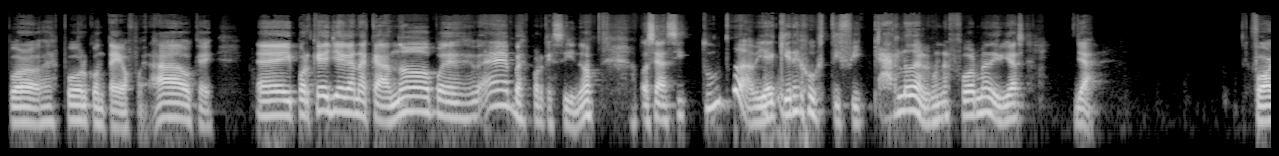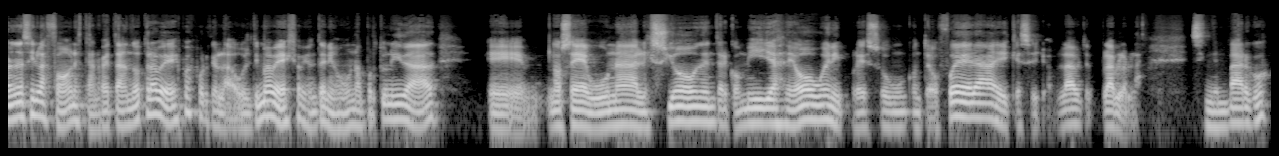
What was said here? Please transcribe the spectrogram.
por, es por conteo fuera. Ah, ok. ¿Y por qué llegan acá? No, pues, eh, pues porque sí, ¿no? O sea, si tú todavía quieres justificarlo de alguna forma, dirías, ya, Fornes y la FON están retando otra vez, pues porque la última vez que habían tenido una oportunidad, eh, no sé, hubo una lesión, entre comillas, de Owen y por eso hubo un conteo fuera y qué sé yo, bla, bla, bla, bla. Sin embargo,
